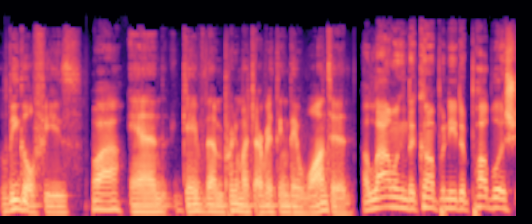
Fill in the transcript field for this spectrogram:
legal fees. Wow. And gave them pretty much everything they wanted. Allowing the company to publish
